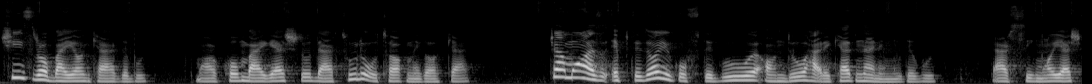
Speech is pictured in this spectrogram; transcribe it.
چیز را بیان کرده بود. مارکوم برگشت و در طول اتاق نگاه کرد. جمع از ابتدای گفتگو آن دو حرکت ننموده بود. در سیمایش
